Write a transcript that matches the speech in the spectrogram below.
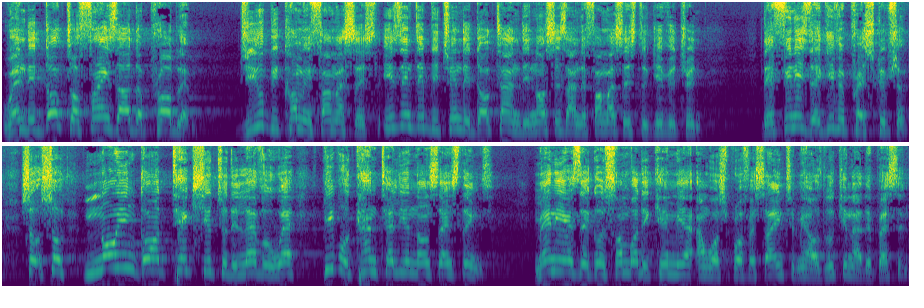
When the doctor finds out the problem, do you become a pharmacist? Isn't it between the doctor and the nurses and the pharmacist to give you treatment? They finish, they give you prescription. So, so knowing God takes you to the level where people can't tell you nonsense things. Many years ago, somebody came here and was prophesying to me. I was looking at the person,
